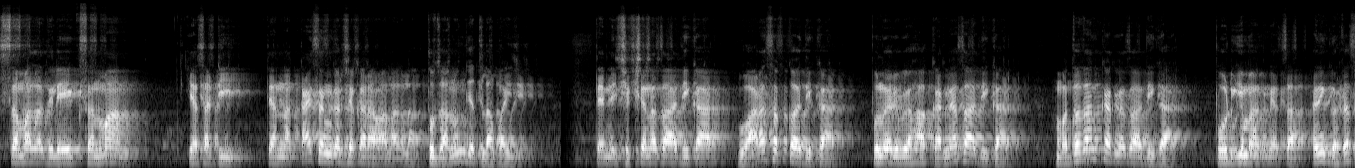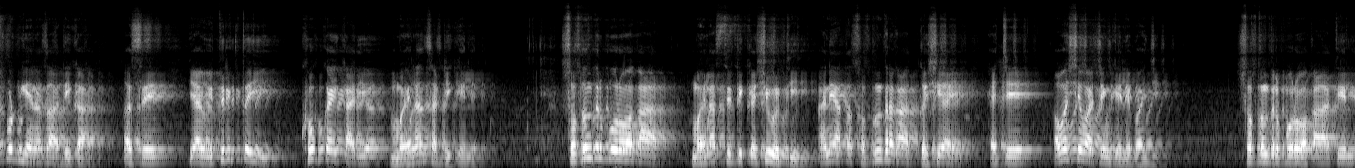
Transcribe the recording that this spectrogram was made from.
समाजातील एक सन्मान यासाठी त्यांना काय संघर्ष करावा लागला तो जाणून घेतला पाहिजे. त्यांनी शिक्षणाचा अधिकार वारस हक्क अधिकार पुनर्विवाह करण्याचा अधिकार मतदान करण्याचा अधिकार पोटगी मागण्याचा आणि घटस्फोट घेण्याचा अधिकार असे या व्यतिरिक्तही खूप काही कार्य महिलांसाठी केले. स्वतंत्रपूर्व काळात महिला स्थिती कशी होती आणि आता स्वतंत्र काळात कशी आहे याचे अवश्य वाचन केले पाहिजे. स्वतंत्रपूर्व काळातील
